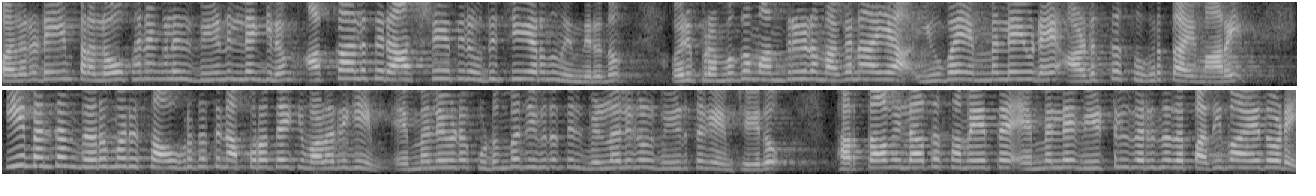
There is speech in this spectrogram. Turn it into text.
പലരുടെയും പ്രലോഭനങ്ങളിൽ വീണില്ലെങ്കിലും അക്കാലത്ത് രാഷ്ട്രീയത്തിൽ ഉദിച്ചുയർന്നു നിന്നിരുന്നു. ഒരു പ്രമുഖ മന്ത്രിയുടെ മകനായ യുവ എം അടുത്ത സുഹൃത്തായി മാറി. ഈ ബന്ധം വെറുമൊരു സൗഹൃദത്തിനപ്പുറത്തേക്ക് വളരുകയും എം എൽ എയുടെ കുടുംബജീവിതത്തിൽ വിള്ളലുകൾ വീഴ്ത്തുകയും ചെയ്തു. ഭർത്താവില്ലാത്ത സമയത്ത് എം എൽ എ വീട്ടിൽ വരുന്നത് പതിവായതോടെ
